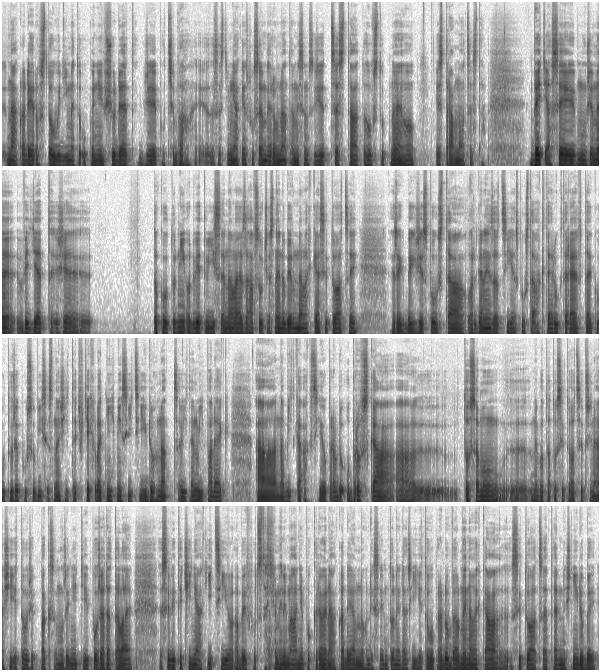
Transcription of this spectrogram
náklady rostou, vidíme to úplně všude, takže je potřeba se s tím nějakým způsobem vyrovnat a myslím si, že cesta toho vstupného je správná cesta. Byť asi můžeme vidět, že to kulturní odvětví se nalézá v současné době v nelehké situaci. Řekl bych, že spousta organizací a spousta aktérů, které v té kultuře působí, se snaží teď v těch letních měsících dohnat celý ten výpadek a nabídka akcí je opravdu obrovská a to samou, nebo tato situace přináší i to, že pak samozřejmě ti pořadatelé si vytyčí nějaký cíl, aby v podstatě minimálně pokryli náklady a mnohdy se jim to nedaří. Je to opravdu velmi nelehká situace té dnešní doby.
